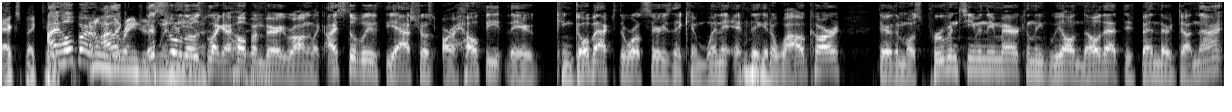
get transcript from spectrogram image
I expectations. I hope I'm, I don't I think the like, Rangers This is one of those uh, like I hope I'm very wrong. Like I still believe if the Astros are healthy, they can go back to the World Series. They can win it if Mm-hmm. they get a wild card. They're the most proven team in the American League. We all know that they've been there, done that.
